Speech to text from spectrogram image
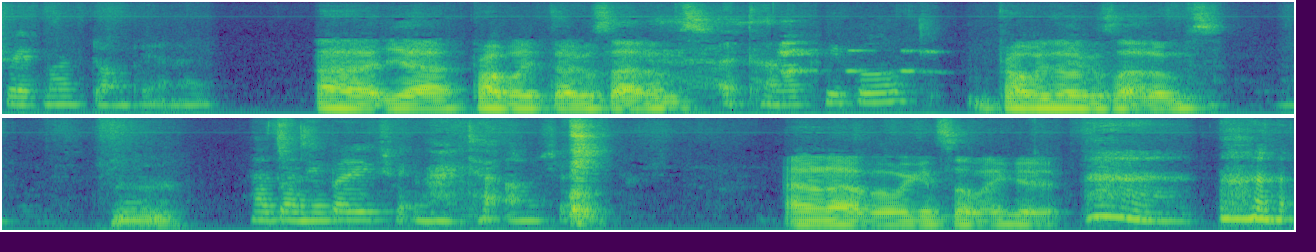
anybody trademarked Don't Panic? Uh, yeah, probably Douglas Adams. A ton of people. Probably Douglas Adams. Hmm. Has anybody trademarked that? I'm. I don't know, but we can still make it.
